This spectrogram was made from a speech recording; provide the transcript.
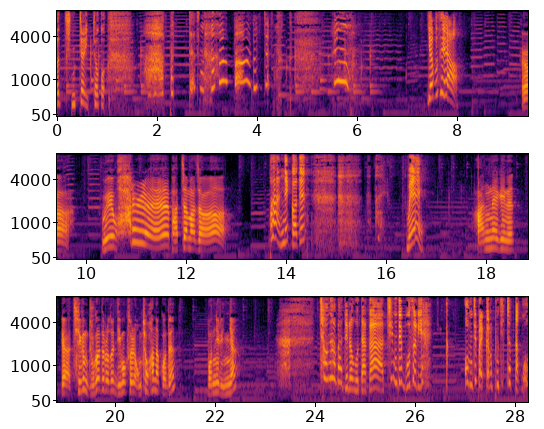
거야. 진짜 이 저거. 아빠 짜증 아빠 짜증 여보세요. 야, 왜 화를 내? 받자마자. 화 안 냈거든. 왜? 안 내기는. 야, 지금 누가 들어도 네 목소리 엄청 화났거든. 뭔 일 있냐? 전화 받으러 오다가 침대 모서리에 엄지발가락 부딪혔다고.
